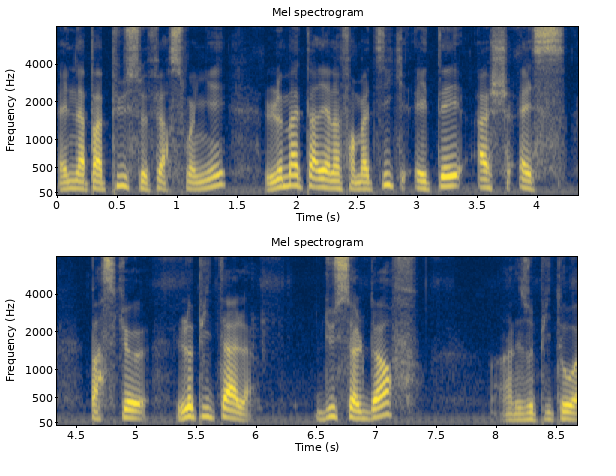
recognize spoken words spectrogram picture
Elle n'a pas pu se faire soigner. Le matériel informatique était HS. Parce que l'hôpital Düsseldorf, un des hôpitaux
